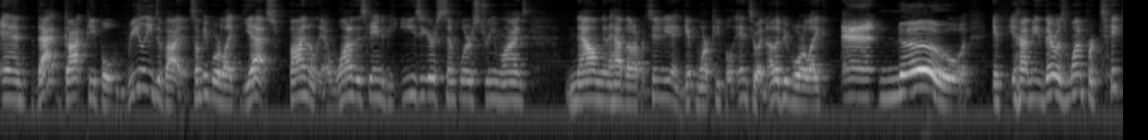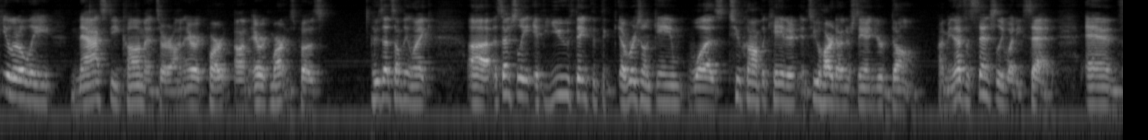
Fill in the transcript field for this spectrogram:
And that got people really divided. Some people were like, yes, finally, I wanted this game to be easier, simpler, streamlined. Now I'm going to have that opportunity and get more people into it. And other people were like, eh, no. If I mean, there was one particularly nasty commenter on Eric Part on Eric Martin's post who said something like, uh, essentially, if you think that the original game was too complicated and too hard to understand, you're dumb. I mean, that's essentially what he said. And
